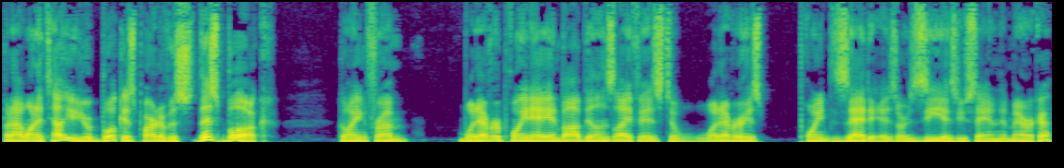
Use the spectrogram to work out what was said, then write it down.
but I want to tell you your book is part of this, this book going from whatever point A in Bob Dylan's life is to whatever his point Z is, or Z as you say in America,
